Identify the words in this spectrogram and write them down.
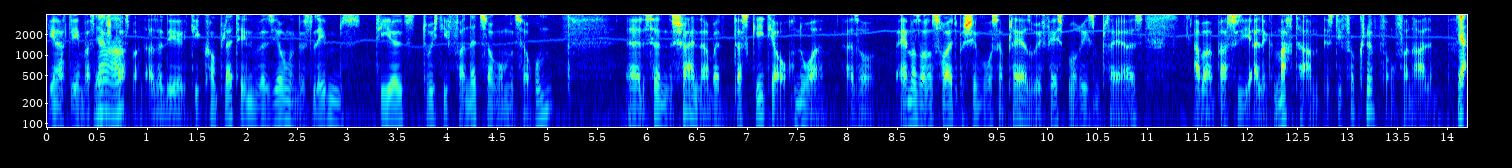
je nachdem, was Ja. mir Spaß macht. Also die, die komplette Inversierung des Lebensstils durch die Vernetzung um uns herum, äh, das ist ja entscheidend, aber das geht ja auch nur. Also Amazon ist heute bestimmt ein großer Player, so wie Facebook ein Riesenplayer ist. Aber was wir alle gemacht haben, ist die Verknüpfung von allem. Ja.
